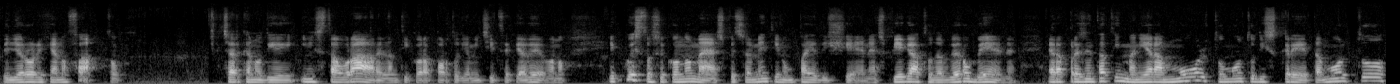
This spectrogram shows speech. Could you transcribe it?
degli errori che hanno fatto, cercano di instaurare l'antico rapporto di amicizia che avevano e questo secondo me, specialmente in un paio di scene, è spiegato davvero bene, è rappresentato in maniera molto molto discreta, molto,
